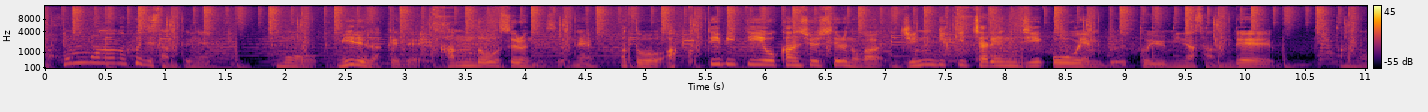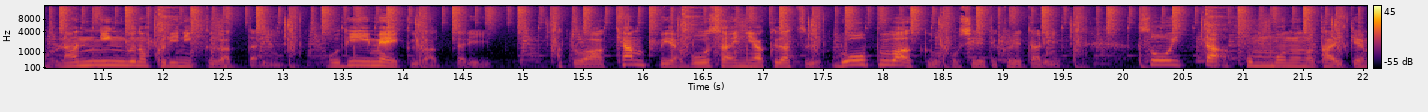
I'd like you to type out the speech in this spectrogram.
ぱ本物の富士山ってねもう見るだけで感動するんですよね。あとアクティビティを監修してるのが人力チャレンジ応援部という皆さんであのランニングのクリニックがあったりボディメイクがあったりあとはキャンプや防災に役立つロープワークを教えてくれたりそういった本物の体験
